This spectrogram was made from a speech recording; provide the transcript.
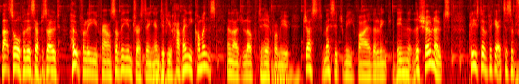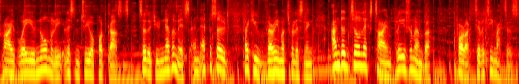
That's all for this episode. Hopefully, you found something interesting, and if you have any comments, then I'd love to hear from you. Just message me via the link in the show notes. Please don't forget to subscribe where you normally listen to your podcasts so that you never miss an episode. Thank you very much for listening, and until next time, please remember productivity matters.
